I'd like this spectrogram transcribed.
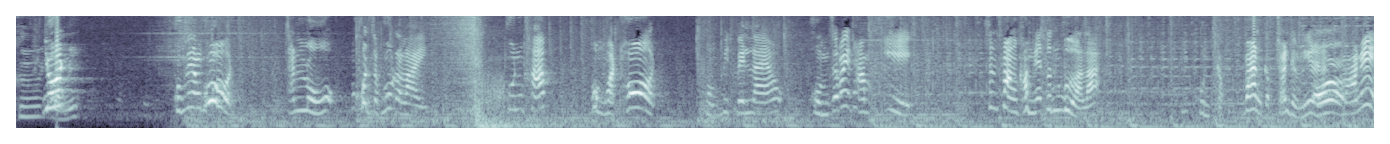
คือหยุด อางนี้คุณไม่ต้องพูด ฉันรู้ว่าคุณจะพูดอะไร คุณครับ ผมขอโทษ ผมผิดไปแล้ว ผมจะไม่ทำอีก ฉันฟังคำนี้จนเบื่อละ นี่คุณกลับบ้านกับฉันเดี๋ยวนี้เลยนะมานี่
